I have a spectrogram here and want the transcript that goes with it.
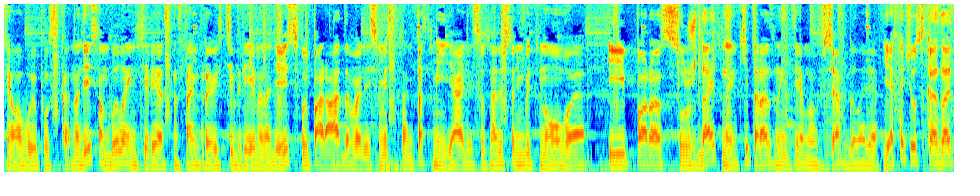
сегодняшнего выпуска. Надеюсь, вам было интересно с нами провести время. Надеюсь, вы порадовались вместе с нами, посмеялись, узнали что-нибудь новое и порассуждать на какие-то разные темы у себя в голове. Я хочу сказать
